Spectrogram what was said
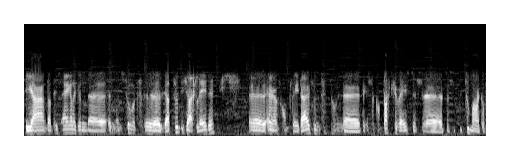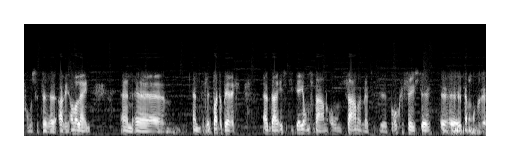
Ja, dat is eigenlijk een, een, een, soort, uh, ja, 20 jaar geleden. Uh, ergens rond 2000. Toen er is er contact geweest tussen, tussen de toenmalige voorzitter Arie Allerlijn en, en Flip Takkenberg. En daar is het idee ontstaan om samen met de brokkenfeesten, uh, onder de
